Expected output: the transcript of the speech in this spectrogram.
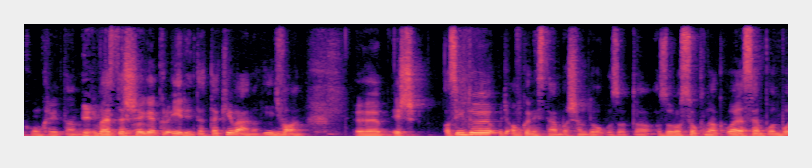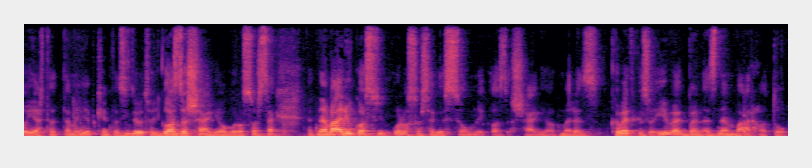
konkrétan veszteségekről érintettek kívánnak. Így van. És az idő, hogy Afganisztánban sem dolgozott az oroszoknak. Olyan szempontból értettem egyébként az időt, hogy gazdasági a Oroszország, tehát ne várjuk azt, hogy Oroszország összeomlik gazdaságiak, mert ez következő években ez nem várható.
